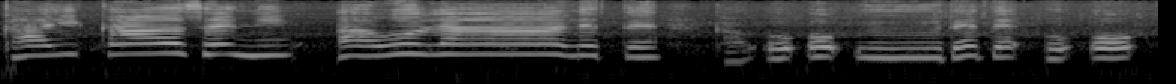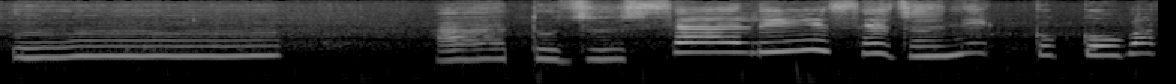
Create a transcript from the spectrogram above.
かい風に煽られて顔を腕で覆う。後ずさりせずにここは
